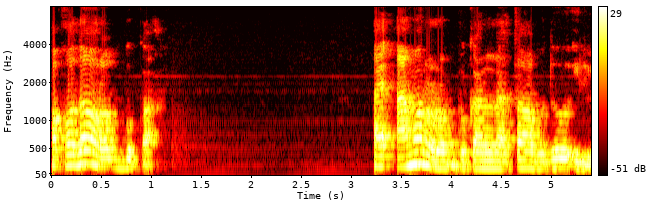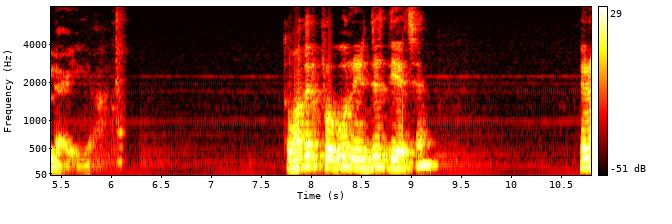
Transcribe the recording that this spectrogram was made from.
অকদ রব্বুকা আয় আমার রব্বুকা আল্লাহ তা'বুদু ইল্লা ইয়া তোমাদের প্রভু নির্দেশ দিয়েছেন যেন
